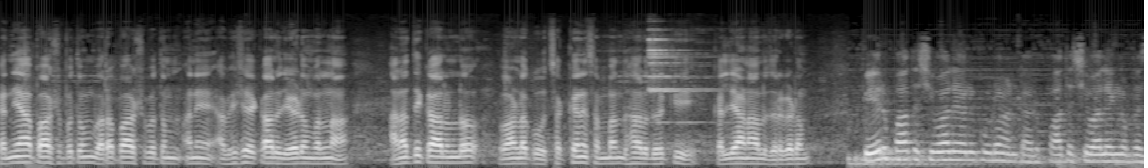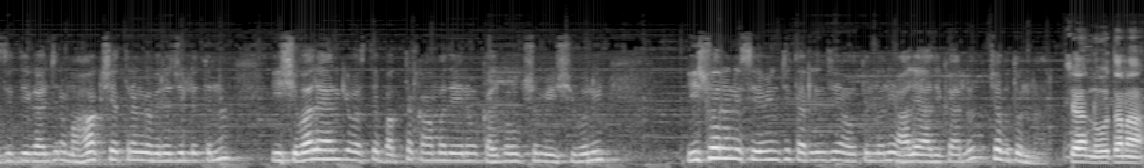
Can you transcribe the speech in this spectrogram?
కన్యాపాశుపతం వరపాశుపతం అనే అభిషేకాలు చేయడం వలన అనతి కాలంలో వాళ్ళకు చక్కని సంబంధాలు దొరికి కళ్యాణాలు జరగడం. పేరు పాత శివాలయాన్ని కూడా అంటారు. పాత శివాలయంగా ప్రసిద్ధిగాంచిన మహాక్షేత్రంగా విరజిల్లుతున్న ఈ శివాలయానికి వస్తే భక్త కామధేను కల్పవృక్షం ఈ శివుని ఈశ్వరుని సేవించి తరలించి అవుతుందని ఆలయ అధికారులు చెబుతున్నారు. నిత్య నూతన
